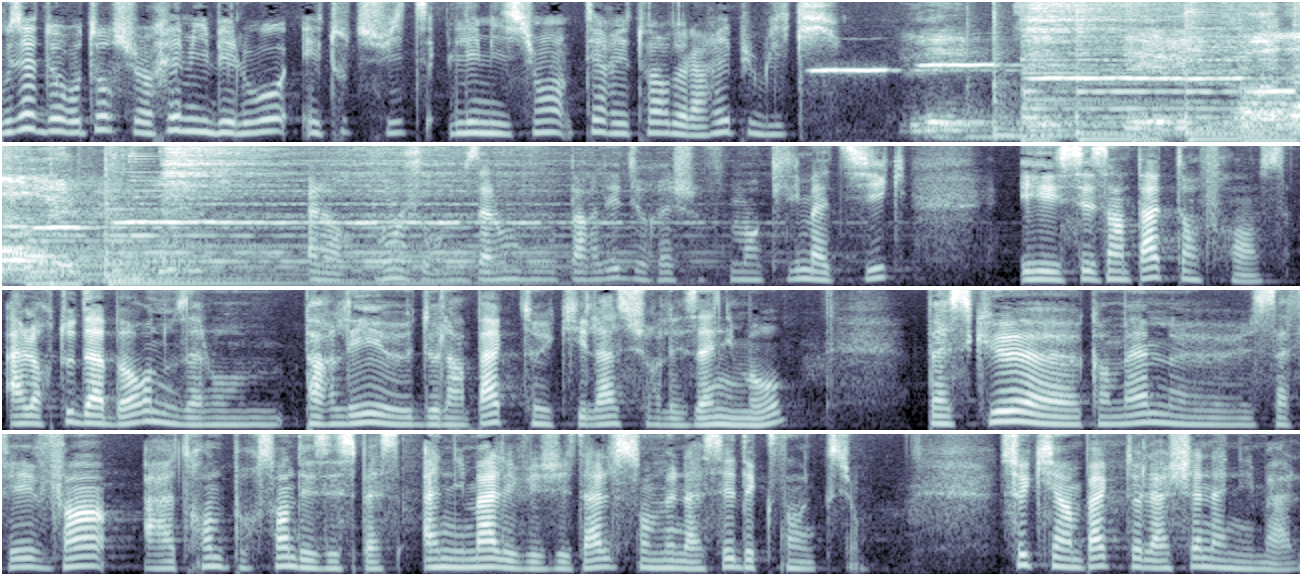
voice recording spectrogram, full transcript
Vous êtes de retour sur Rémi Bello et tout de suite l'émission Territoire de la République. Les territoires de la République. Alors bonjour, nous allons vous parler du réchauffement climatique et ses impacts en France. Alors tout d'abord, nous allons parler euh, de l'impact qu'il a sur les animaux parce que euh, quand même, euh, ça fait 20 à 30% des espèces animales et végétales sont menacées d'extinction, ce qui impacte la chaîne animale.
